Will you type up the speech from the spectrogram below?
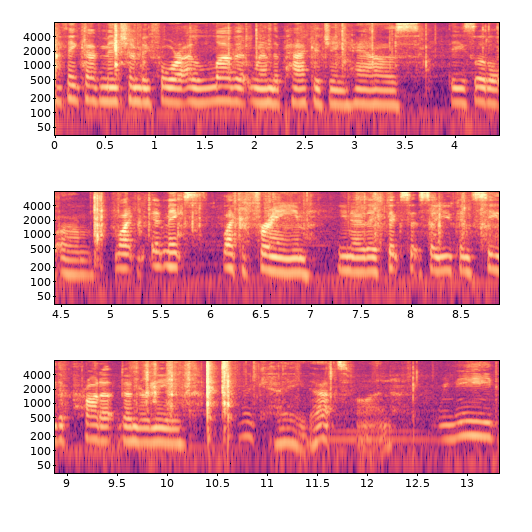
I think I've mentioned before, I love it when the packaging has these little, um, like, it makes like a frame. You know, they fix it so you can see the product underneath. Okay, that's fun. We need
